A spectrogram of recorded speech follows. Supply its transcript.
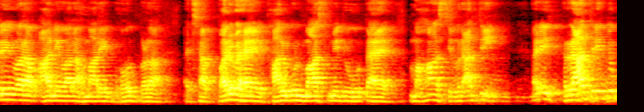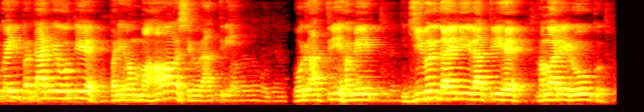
रहेंगे और आने वाला हमारा एक बहुत बड़ा अच्छा पर्व है। फाल्गुन मास में जो होता है, महाशिवरात्रि। अरे, रात्रि तो कई प्रकार के होती है, पर यह महाशिवरात्रि वो रात्रि हमें जीवनदायिनी रात्रि है। हमारे रोग,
